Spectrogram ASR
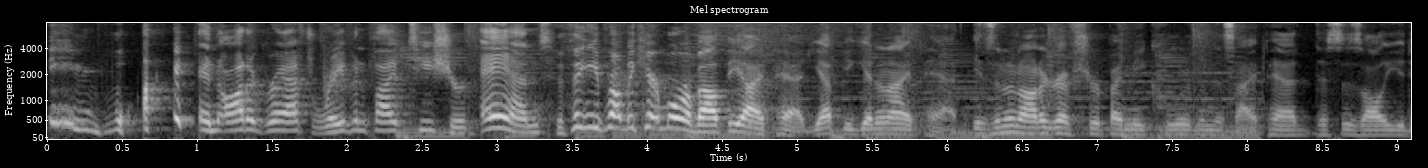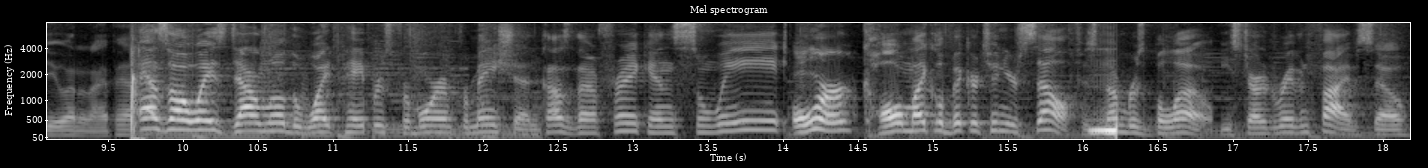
mean, what? An autographed Raven 5 t-shirt, and the thing you probably care more about, the iPad. Yep, you get an iPad. Isn't an autographed shirt by me cooler than this iPad? This is all you do on an iPad? As always, download the white papers for more information, cause they're freaking sweet. Or call Michael Bickerton yourself. His number's below. He started Raven 5, so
